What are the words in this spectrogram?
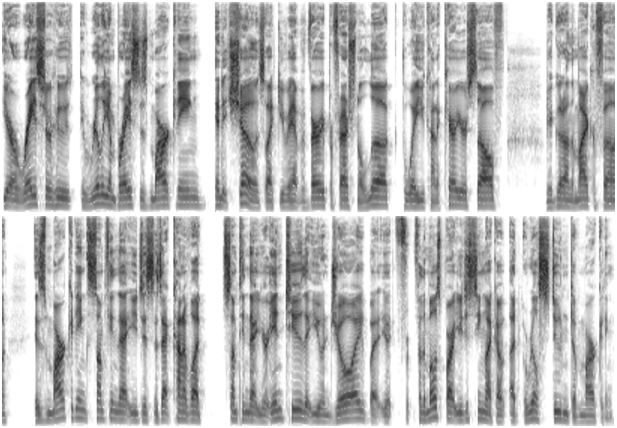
You're a racer who really embraces marketing and it shows like you have a very professional look, the way you kind of carry yourself, you're good on the microphone. Is marketing something that you just is that kind of like something that you're into that you enjoy, but for, for the most part you just seem like a, a real student of marketing.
